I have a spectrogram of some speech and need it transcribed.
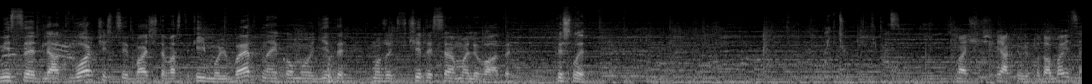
місце для творчості. Бачите, у вас такий мольберт, на якому діти можуть вчитися малювати. Пішли. Бачиш, як тобі подобається?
